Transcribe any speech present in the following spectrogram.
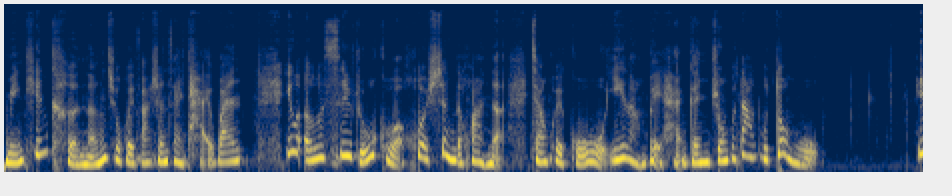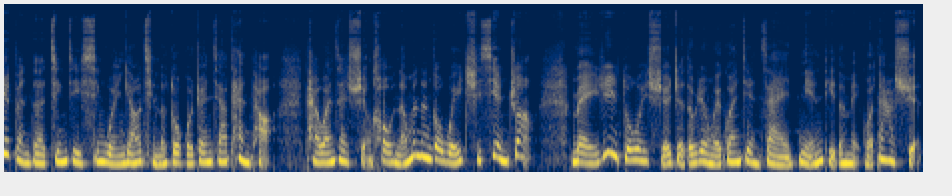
明天可能就会发生在台湾，因为俄罗斯如果获胜的话呢，将会鼓舞伊朗、北韩跟中国大陆动武。日本的经济新闻邀请了多国专家探讨台湾在选后能不能够维持现状。美日多位学者都认为关键在年底的美国大选。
